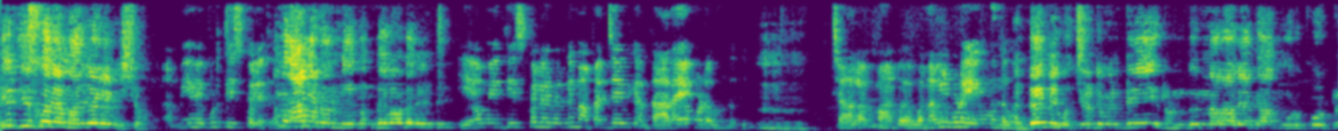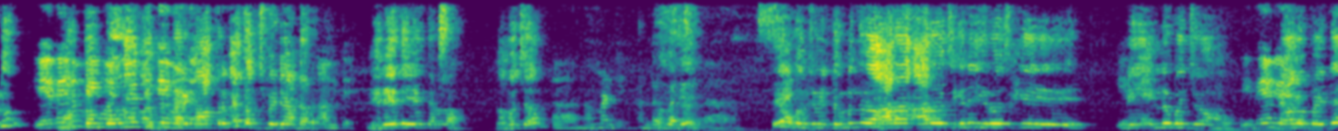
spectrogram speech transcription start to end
మీరు తీసుకోలేము అది వేరే విషయం. మేము ఎప్పుడు తీసుకోలేదు. ఏమో మేము తీసుకోలేదండి మా పంచాయతీకి అంత ఆదాయం కూడా ఉండదు. చాలా మాకు వనరులు కూడా ఏమి ఉండవు. అంటే మీకు వచ్చినటువంటి రెండున్నర లేక మూడు కోట్లు ఏదైనా. మాత్రమే ఖర్చు పెట్టి అంటారు. అంతే. మీరైతే ఏం తినలా నమ్మచ్చా? నమ్మండి. కొంచెం ఇంతకు ముందు ఆ రోజుకి ఈ రోజుకి మీ ఇల్లు కొంచెం. డెవలప్ అయితే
